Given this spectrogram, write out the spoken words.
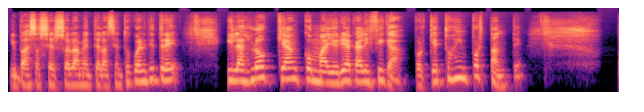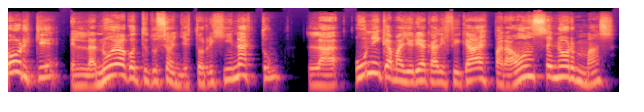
y pasa a ser solamente la 143, y las LOC quedan con mayoría calificada, porque esto es importante, porque en la nueva constitución, y esto rige in actum, la única mayoría calificada es para 11 normas,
